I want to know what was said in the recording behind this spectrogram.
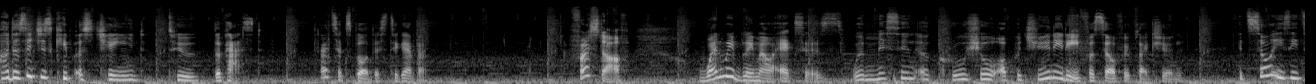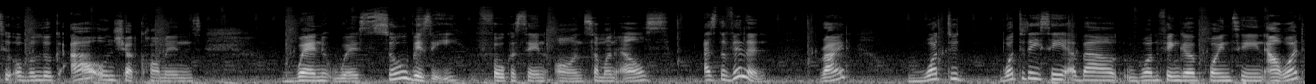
Or does it just keep us chained to the past? Let's explore this together. First off, when we blame our exes, we're missing a crucial opportunity for self reflection. It's so easy to overlook our own shortcomings when we're so busy focusing on someone else as the villain, right? What did what do they say about one finger pointing outward?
